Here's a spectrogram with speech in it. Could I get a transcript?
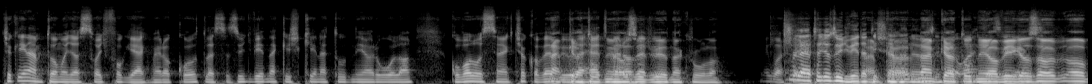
Csak én nem tudom, hogy azt hogy fogják, mert akkor ott lesz az ügyvédnek is kéne tudnia róla. Akkor valószínűleg csak a vevő nem kell lehet, tudnia az vevő... ügyvédnek róla. Lehet, hogy az ügyvédet nem is kell, Nem kell tudni a vége, az a, a,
